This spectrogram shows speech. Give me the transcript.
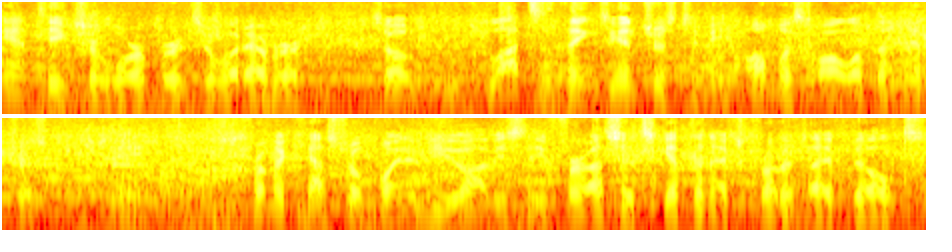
antiques or warbirds or whatever. So lots of things interest me. Almost all of them interest me. From a Kestrel point of view, obviously for us, it's get the next prototype built,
